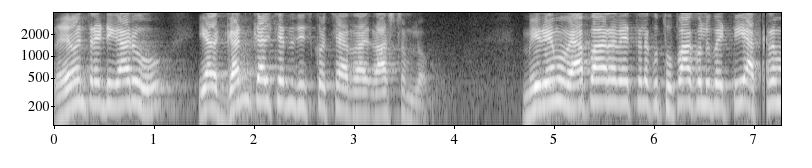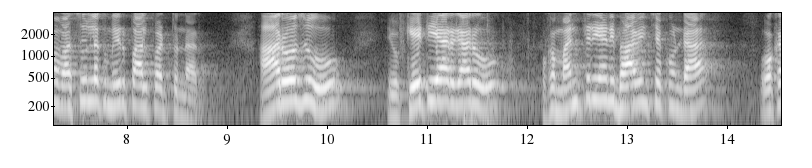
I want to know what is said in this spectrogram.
రేవంత్ రెడ్డి గారు ఇవాళ గన్ కల్చర్ని తీసుకొచ్చారు రా- రాష్ట్రంలో. మీరేమో వ్యాపారవేత్తలకు తుపాకులు పెట్టి అక్రమ వసూళ్ళకు మీరు పాల్పడుతున్నారు. ఆ రోజు కేటీఆర్ గారు ఒక మంత్రి అని భావించకుండా ఒక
